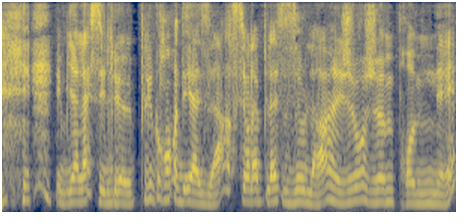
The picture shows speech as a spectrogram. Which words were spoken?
eh bien là, c'est le plus grand des hasards sur la place Zola. Un jour, je me promenais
